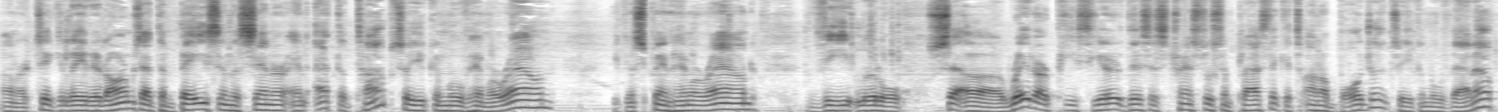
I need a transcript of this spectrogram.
on articulated arms at the base, in the center, and at the top. So you can move him around. You can spin him around. The little uh, radar piece here, this is translucent plastic. It's on a ball joint, so you can move that up.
